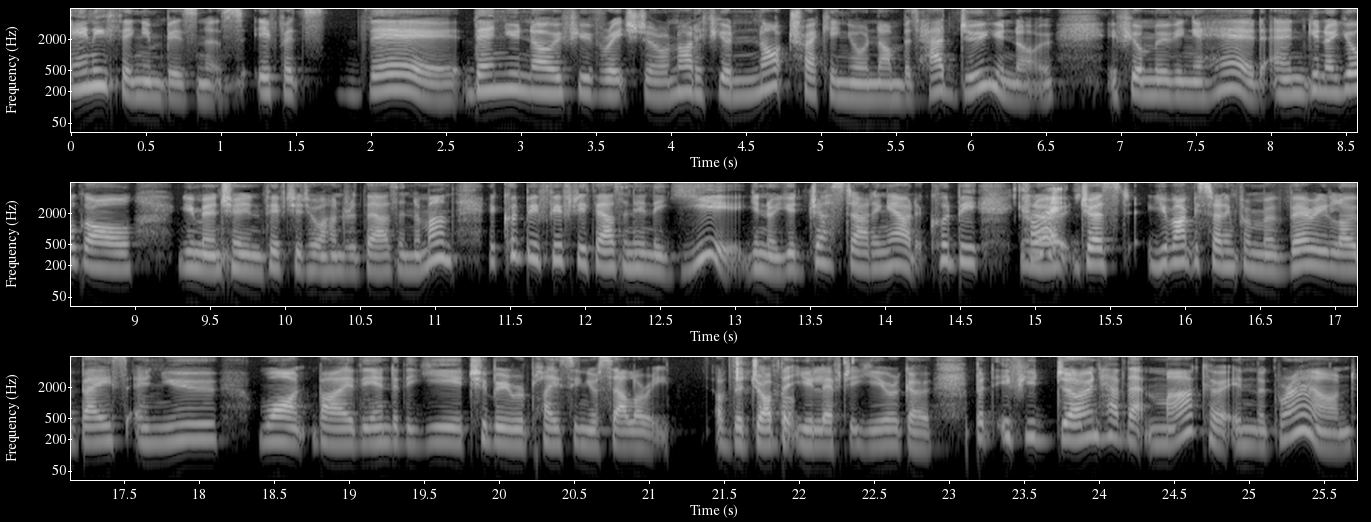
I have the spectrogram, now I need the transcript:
anything in business, if it's there, then you know if you've reached it or not. If you're not tracking your numbers, how do you know if you're moving ahead? And you know, your goal you mentioned fifty to hundred thousand a month. It could be fifty thousand in a year. You know, you're just starting out. It could be, you Correct. know, just you might be starting from a very low base, and you want by the end of the year to be replacing your salary of the job that you left a year ago. But if you don't have that marker in the ground,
